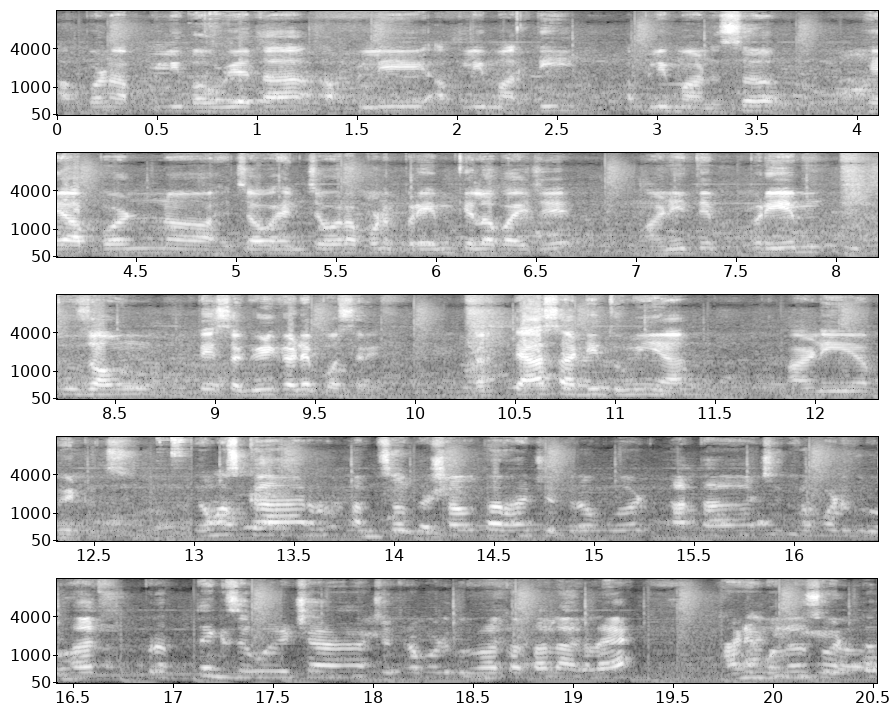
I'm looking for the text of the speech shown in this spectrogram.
आपण आपली भव्यता आपली आपली माती आपली माणसं हे आपण ह्याच्यावर ह्यांच्यावर आपण प्रेम केलं पाहिजे आणि ते प्रेम इथू जाऊन ते सगळीकडे पसरेल. तर त्यासाठी तुम्ही या आणि भेटूच. नमस्कार आमचं दशावतार हा चित्रपट आता चित्रपटगृहात प्रत्येक जवळच्या चित्रपटगृहात आता लागलाय. आणि मला असं वाटतं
